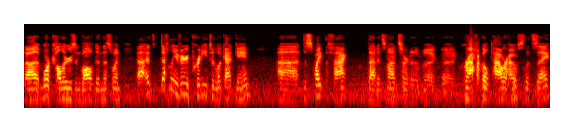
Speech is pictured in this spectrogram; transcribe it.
uh, more colors involved in this one. Uh, it's definitely a very pretty to look at game, uh, despite the fact that it's not sort of a, a, graphical powerhouse, let's say.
